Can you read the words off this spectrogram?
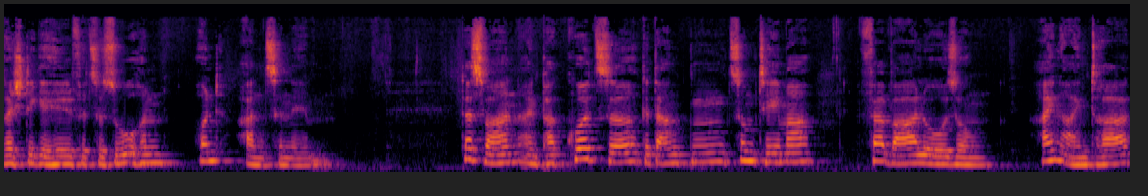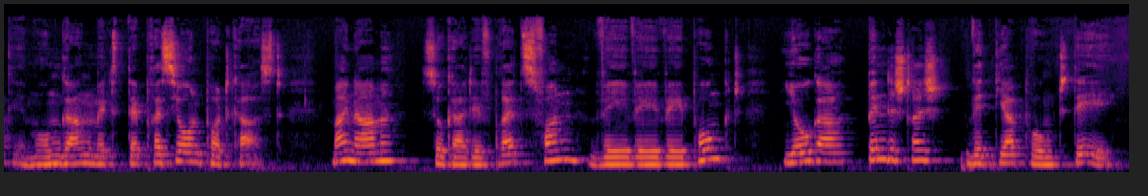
richtige Hilfe zu suchen und anzunehmen. Das waren ein paar kurze Gedanken zum Thema Verwahrlosung. Ein Eintrag im Umgang mit Depression Podcast. Mein Name Sukadev Bretz von www.yoga-vidya.de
